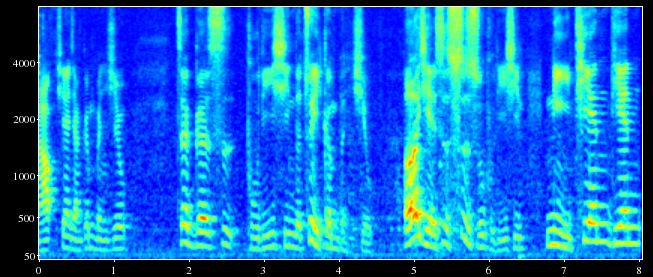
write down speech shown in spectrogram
好，现在讲根本修。这个是菩提心的最根本修，而且是世俗菩提心，你天天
